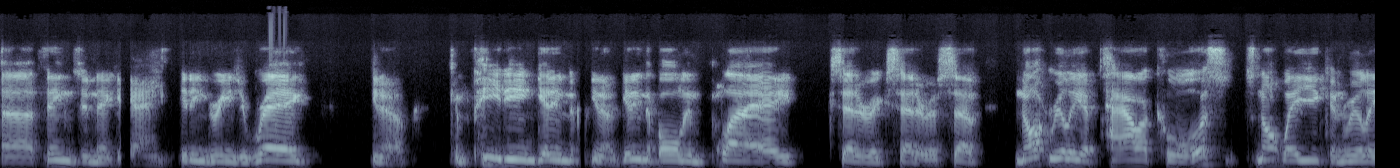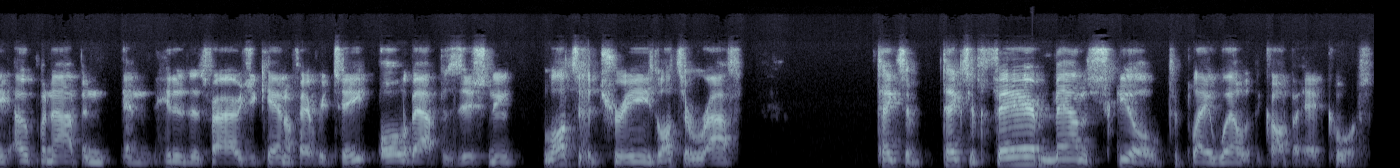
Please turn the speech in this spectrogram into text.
uh, things in their game, hitting greens and reg, you know, competing, getting the you know getting the ball in play, et cetera, et cetera. So not really a power course. It's not where you can really open up and, and hit it as far as you can off every tee. All about positioning. Lots of trees, lots of rough. Takes a takes a fair amount of skill to play well at the Copperhead course.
